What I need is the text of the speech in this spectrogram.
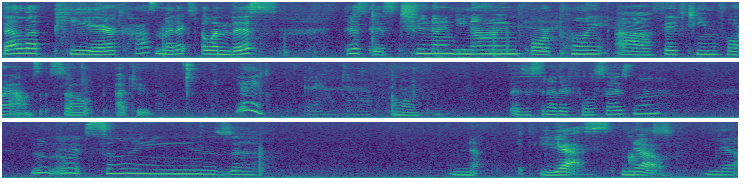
Bella Pierre Cosmetics. Oh, and this, this is $2.99 for point uh, 15 4 ounces. So, a tube. Yay! Hold that up? Hold on. Is this another full-sized one? I don't know what size. No. Yes. No. No.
